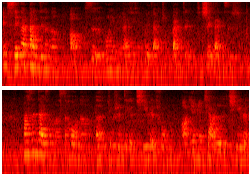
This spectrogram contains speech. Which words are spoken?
哎，谁在办这个呢？哦，是公益平台基金会在主办这个，是谁在执行？发生在什么时候呢？呃，就是这个七月初啊，炎炎夏日的七月。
